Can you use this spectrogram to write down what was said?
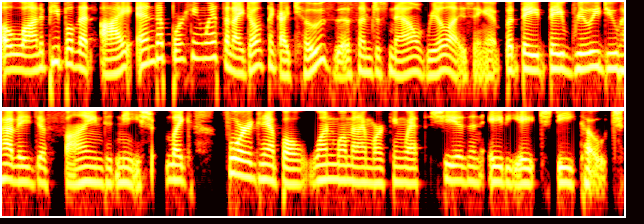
a lot of people that I end up working with and I don't think I chose this I'm just now realizing it but they they really do have a defined niche. Like for example one woman I'm working with she is an ADHD coach.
